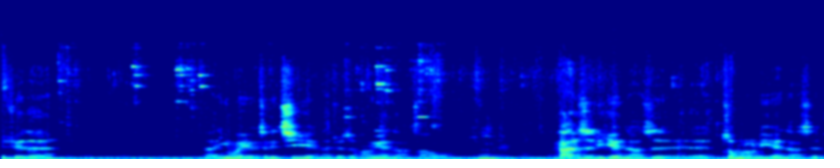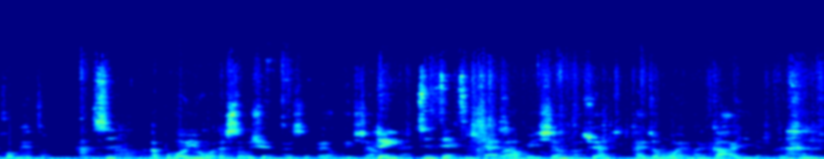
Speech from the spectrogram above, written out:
就觉得，那因为有这个机缘呢，就是黄院长找我，嗯当然是李院长是呃钟荣李院长是后面找。是，那不过因为我的首选还是不要回乡，，对，是在自己家我要，回乡嘛。虽然台中我也蛮尬意的，可是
